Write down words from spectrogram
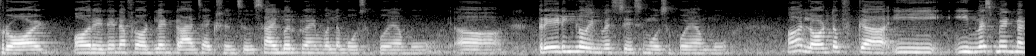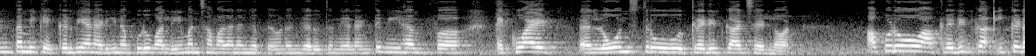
fraud or ఏదైనా ఫ్రాడ్లెంట్ ట్రాన్సాక్షన్స్ సైబర్ క్రైమ్ వల్ల మోసపోయాము ట్రేడింగ్లో ఇన్వెస్ట్ చేసి మోసపోయాము లాట్ ఆఫ్ ఈ ఈ ఇన్వెస్ట్మెంట్ అంతా మీకు ఎక్కడిది అని అడిగినప్పుడు వాళ్ళు ఏమని సమాధానం చెప్పడం జరుగుతుంది అని అంటే we have acquired loans through credit cards and all అప్పుడు ఆ క్రెడిట్ కార్డ్ ఇక్కడ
